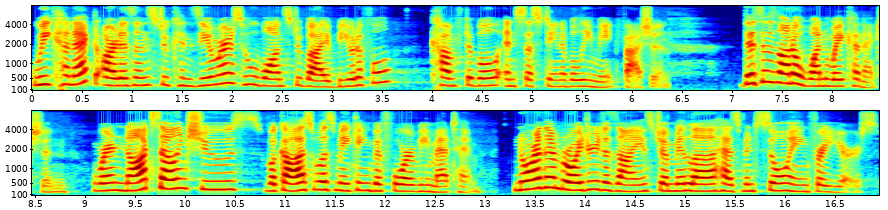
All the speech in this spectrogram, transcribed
We connect artisans to consumers who wants to buy beautiful, comfortable, and sustainably made fashion. This is not a one way connection. We're not selling shoes Vakas was making before we met him, nor the embroidery designs Jamila has been sewing for years.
